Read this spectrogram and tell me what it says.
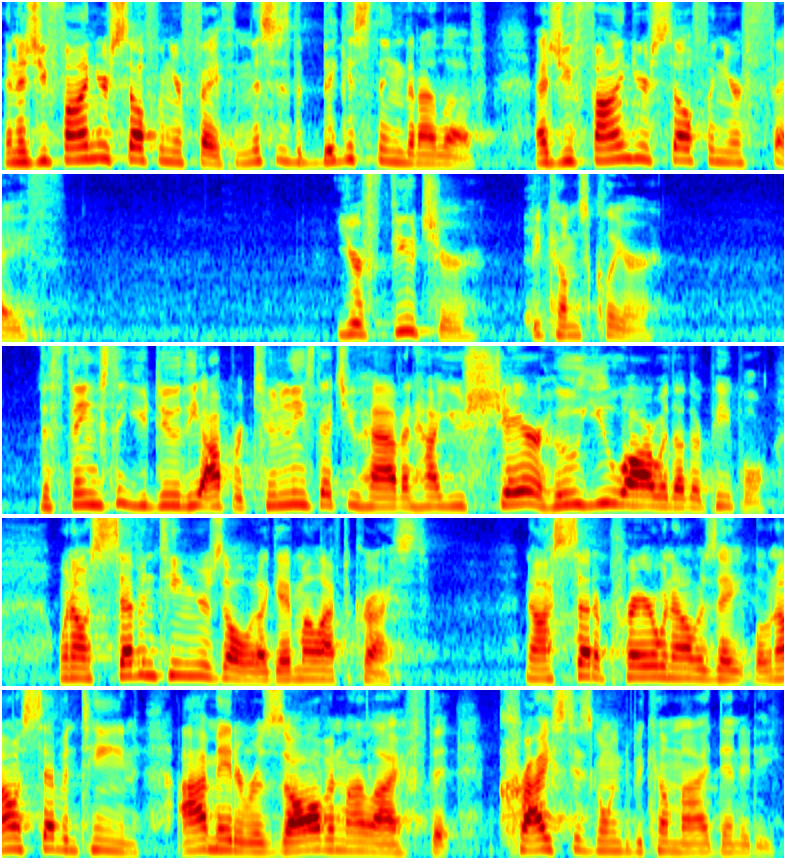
And as you find yourself in your faith, and this is the biggest thing that I love, as you find yourself in your faith, your future becomes clearer the things that you do, the opportunities that you have, and how you share who you are with other people. When I was 17 years old, I gave my life to Christ. Now, I said a prayer when I was eight, but when I was 17, I made a resolve in my life that Christ is going to become my identity.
